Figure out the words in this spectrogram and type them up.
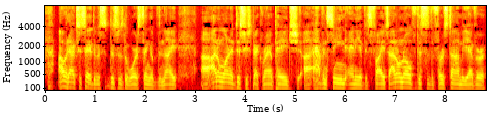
I would actually say this was this was the worst thing of the night. Uh, I don't want to disrespect Rampage. Uh, I haven't seen any of his fights. I don't know if this is the first time he ever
